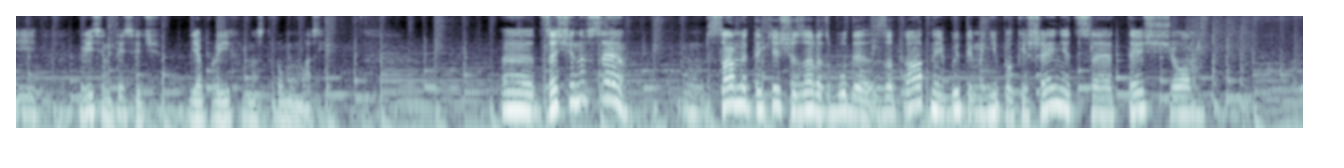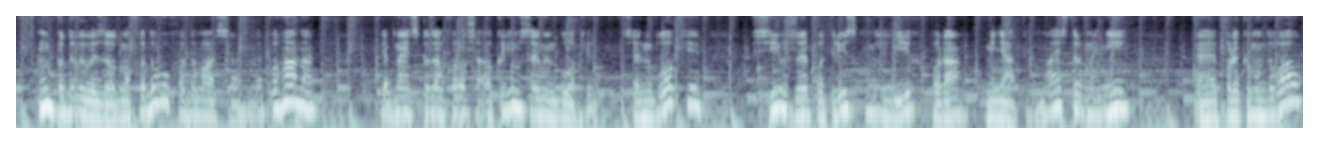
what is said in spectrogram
і 8 тисяч я проїхав на старому маслі. Е, Це ще не все. Саме таке, що зараз буде затратне і бити мені по кишені, це те, що ну, подивились за одну ходову, ходова вся непогана. Я б навіть сказав, хороша, окрім сейлент блоків. Сейлент блоки всі вже потріскані, їх пора міняти. Майстер мені е, порекомендував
